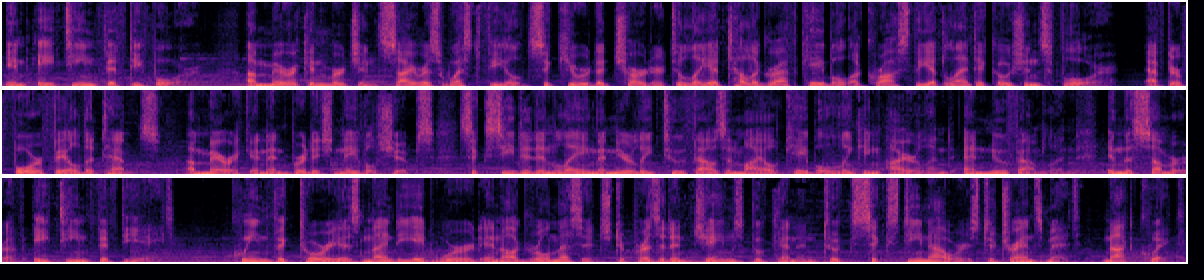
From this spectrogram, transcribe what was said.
In 1854, American merchant Cyrus West Field secured a charter to lay a telegraph cable across the Atlantic Ocean's floor. After four failed attempts, American and British naval ships succeeded in laying the nearly 2,000-mile cable linking Ireland and Newfoundland in the summer of 1858. Queen Victoria's 98-word inaugural message to President James Buchanan took 16 hours to transmit. Not quick,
